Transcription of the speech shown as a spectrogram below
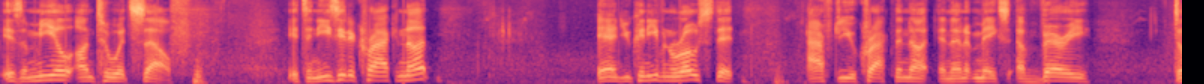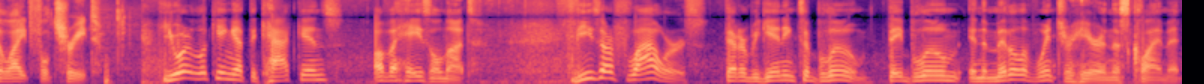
is a meal unto itself. It's an easy to crack nut, and you can even roast it after you crack the nut, and then it makes a very delightful treat. You are looking at the catkins of a hazelnut. These are flowers that are beginning to bloom. They bloom in the middle of winter here in this climate.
